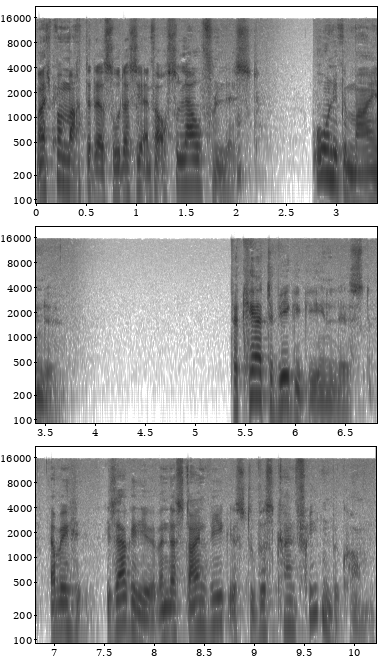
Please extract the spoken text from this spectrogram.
Manchmal macht er das so, dass er einfach auch so laufen lässt. Ohne Gemeinde, verkehrte Wege gehen lässt. Aber ich, ich, sage dir, wenn das dein Weg ist, du wirst keinen Frieden bekommen.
